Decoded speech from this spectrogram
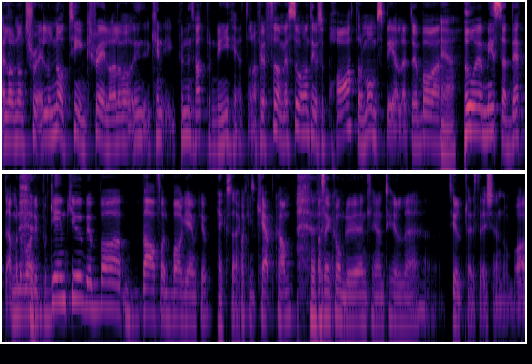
Eller, någon tra- eller någonting, trailer, eller vad, kan, kunde inte varit på nyheterna. För jag för mig jag såg någonting och så pratade de om spelet och jag bara, Ja, hur har jag missat detta? Men det var det på GameCube, jag bara, varför bara GameCube? exakt. Fucking Capcom. Och sen kom det ju äntligen till, eh, till Playstation. Och bara...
